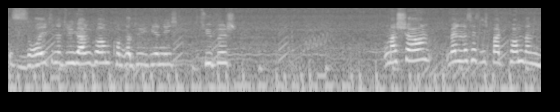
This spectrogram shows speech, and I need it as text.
Es sollte natürlich ankommen, kommt natürlich wieder nicht. Typisch. Mal schauen, wenn das jetzt nicht bald kommt, dann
